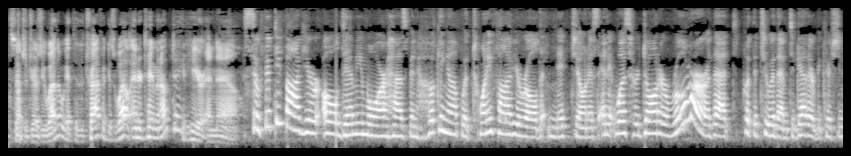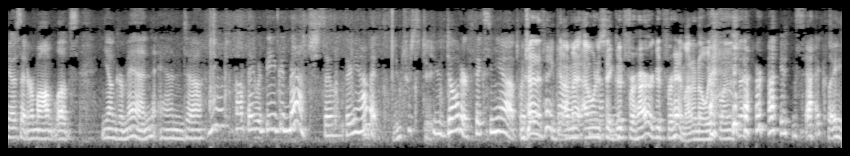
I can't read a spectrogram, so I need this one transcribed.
At Central Jersey weather, we get to the traffic as well. Entertainment update here and now. So 55-year-old Demi Moore has been hooking up with 25-year-old Nick Jonas, and it was her daughter Rumer that put the two of them together because she knows that her mom loves younger men, and uh, you know, thought they would be a good match. So there you have it. Interesting. Your daughter fixing you up. I'm trying to think. I, I want to say good for her or good for him. I don't know which one to say. right, exactly.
